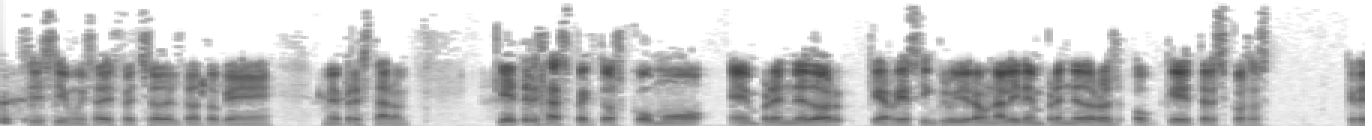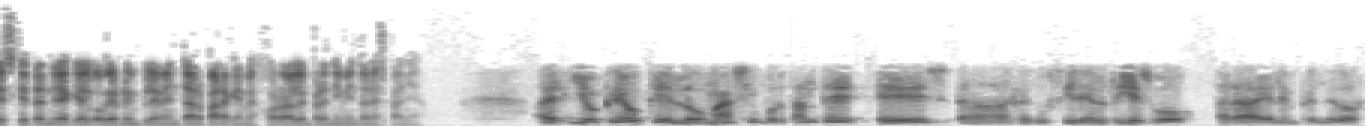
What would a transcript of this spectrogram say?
Sí, sí, muy satisfecho del trato que me prestaron. ¿Qué tres aspectos como emprendedor querrías que incluyera una ley de emprendedores o qué tres cosas crees que tendría que el gobierno implementar para que mejorara el emprendimiento en España? A ver, yo creo que lo más importante es ah, reducir el riesgo para el emprendedor.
